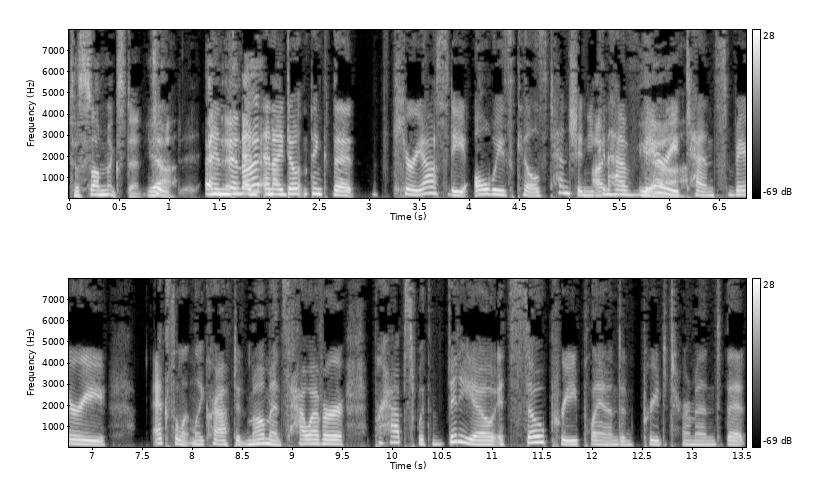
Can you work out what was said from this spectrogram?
To some extent, yeah. And, and, I, and I don't think that curiosity always kills tension. You can have very yeah. tense, very excellently crafted moments. However, perhaps with video, it's so pre-planned and predetermined that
